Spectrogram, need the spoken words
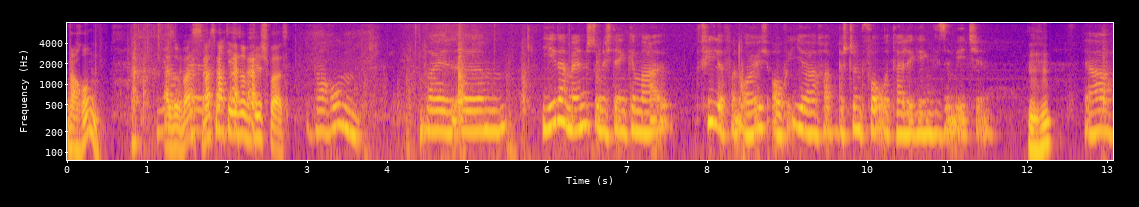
Warum? also was, was macht dir so viel Spaß? Warum? Weil ähm, jeder Mensch, und ich denke mal, viele von euch, auch ihr, habt bestimmt Vorurteile gegen diese Mädchen. Ja,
